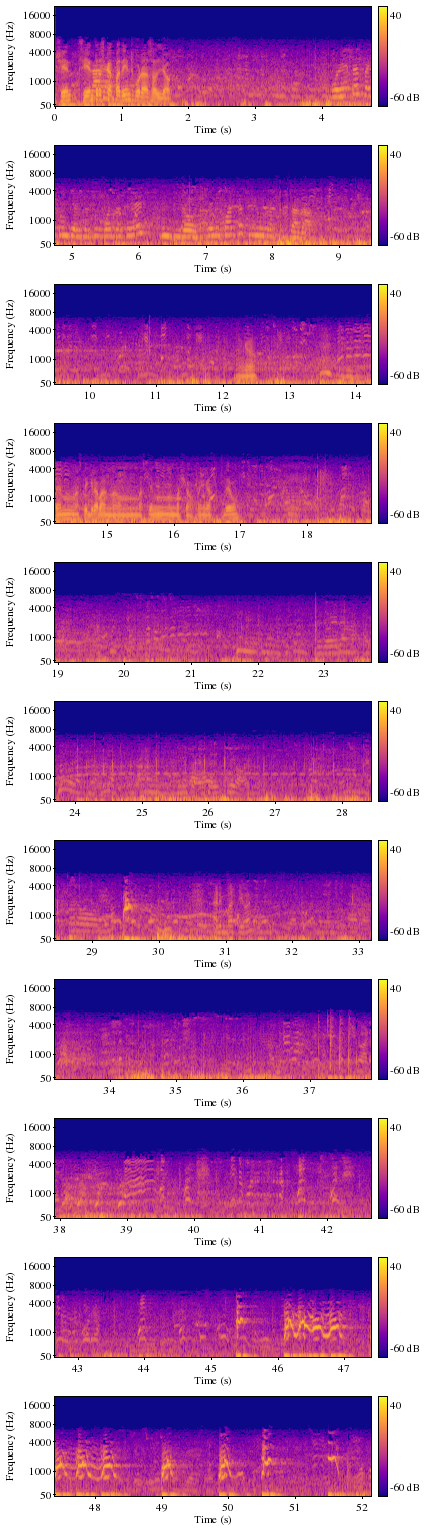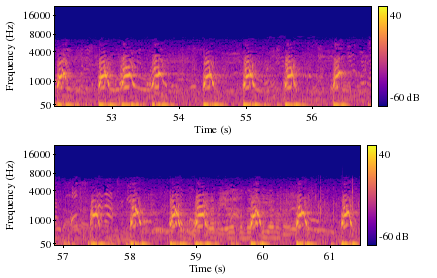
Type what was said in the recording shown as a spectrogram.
Si, en- si entres cap a dins veuràs el lloc. Boleta temps de 56, 22, 0 falta, 0 refusada. Vinga. Estem, estic gravant, estem amb això. Vinga, adeu. Animación? No Iyan na eh.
